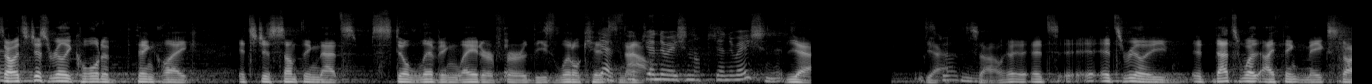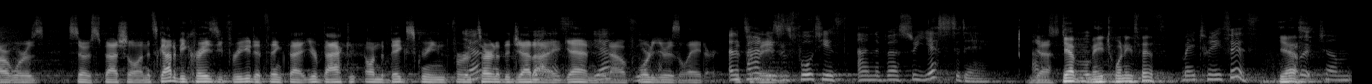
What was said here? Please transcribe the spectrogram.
So yeah. it's just really cool to think like it's just something that's still living later for these little kids yes, now. generation after generation. It's Yeah. Yeah, so it, it's it, it's really it, that's what I think makes Star Wars so special, and it's got to be crazy for you to think that you're back on the big screen for Yeah. Return of the Jedi Yes. again, Yeah. you know, 40 Yeah. years later. And it's apparently amazing. it was his 40th anniversary yesterday. I Yeah. Yep. May 25th. May 25th. Yes. Which, um,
